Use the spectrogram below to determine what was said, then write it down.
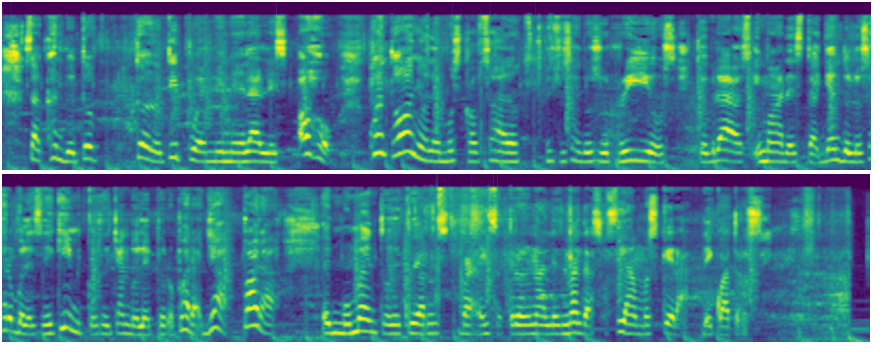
sacando todo tipo de minerales. ¡Ojo! ¿Cuánto daño le hemos causado? Ensuciando sus ríos, quebradas y mares, tallando los árboles de químicos, echándole, pero para, ya, para. El momento de cuidarnos para eso, les manda Sofía Mosquera de 4C.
